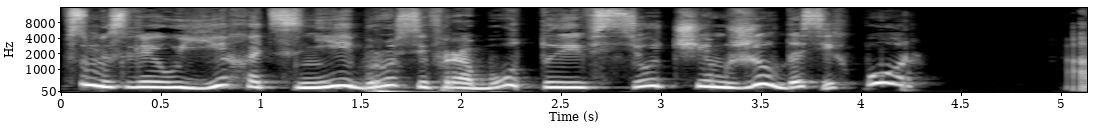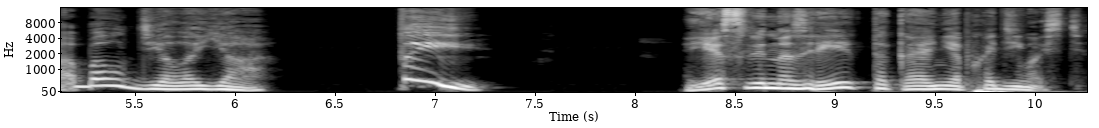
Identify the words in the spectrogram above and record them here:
В смысле, уехать с ней, бросив работу и все, чем жил до сих пор? Обалдела я. Ты! Если назреет такая необходимость.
